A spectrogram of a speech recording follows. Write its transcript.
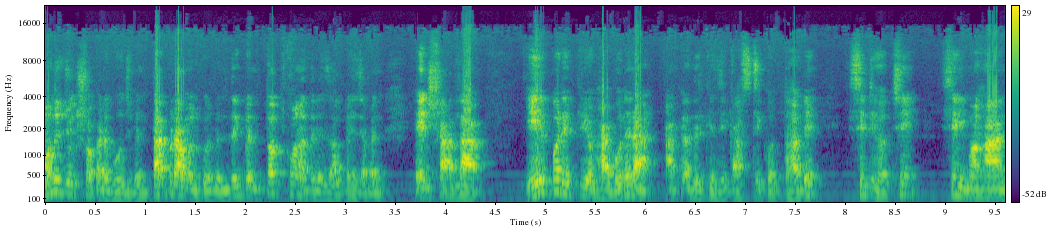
মনোযোগ সহকারে বুঝবেন, তারপরে আমল করবেন, দেখবেন তৎক্ষণাৎ রেজাল্ট পেয়ে যাবেন, ইনশাআল্লাহ। এরপরে প্রিয় ভাই বোনেরা, আপনাদেরকে যে কাজটি করতে হবে, সেটি হচ্ছে সেই মহান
